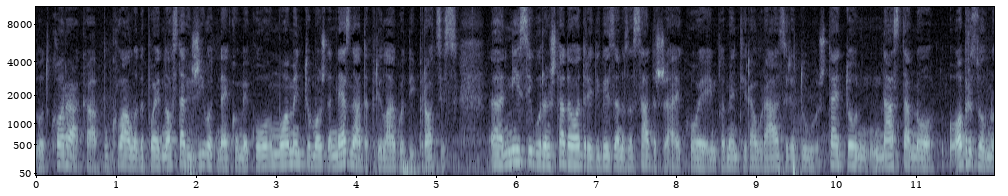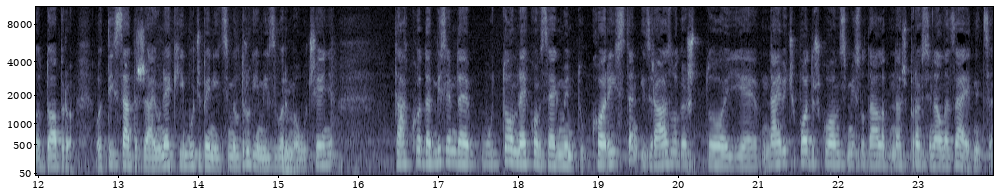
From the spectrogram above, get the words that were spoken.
od koraka, bukvalno da pojednostavi život nekome ko u ovom momentu možda ne zna da prilagodi proces, e, nije siguran šta da odredi vezano za sadržaje koje implementira u razredu, šta je to nastavno, obrazovno dobro od tih sadržaja u nekim učbenicima ili drugim izvorima mm. učenja. Tako da mislim da je u tom nekom segmentu koristan iz razloga što je najveću podršku u ovom smislu dala naša profesionalna zajednica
